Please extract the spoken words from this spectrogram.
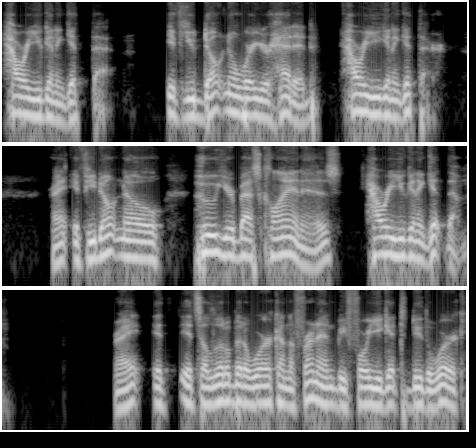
how are you going to get that? If you don't know where you're headed, how are you going to get there? Right? If you don't know who your best client is, how are you going to get them? Right? It, it's a little bit of work on the front end before you get to do the work.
